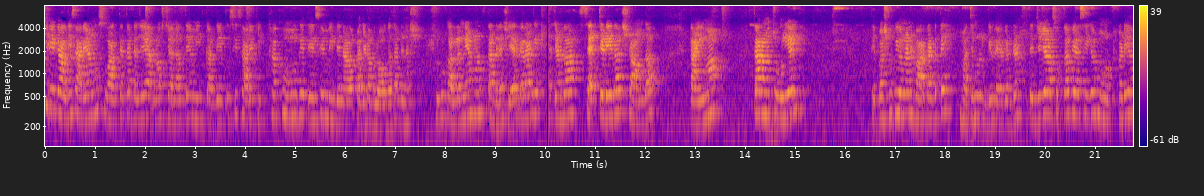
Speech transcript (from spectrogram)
ਸ਼੍ਰੀ ਅਕਾਲ ਜੀ ਸਾਰਿਆਂ ਨੂੰ। ਸਵਾਗਤ ਹੈ ਤੁਹਾਡਾ ਜੀ ਅਰਲੋਸ ਚੈਨਲ ਤੇ। ਉਮੀਦ ਕਰਦੇ ਹਾਂ ਤੁਸੀਂ ਸਾਰੇ ਠੀਕ ਠਾਕ ਹੋਵੋਗੇ ਤੇ ਇਸੇ ਉਮੀਦ ਦੇ ਨਾਲ ਆਪਾਂ ਜਿਹੜਾ ਵਲੌਗ ਆ ਤੁਹਾਡੇ ਨਾਲ ਸ਼ੁਰੂ ਕਰ ਲੈਂਦੇ ਹਾਂ ਹੁਣ। ਤੁਹਾਡੇ ਨਾਲ ਸ਼ੇਅਰ ਕਰਾਂਗੇ। ਸੈਚਰਡੇ ਦਾ ਸੈਚਰਡੇ ਦਾ, ਸ਼ਾਮ ਦਾ ਟਾਈਮ ਆ। ਧਰਮ ਚੋਲਿਆ ਹੀ ਤੇ ਪਸ਼ੂ ਵੀ ਉਹਨਾਂ ਨੇ ਬਾਹਰ ਕੱਢਤੇ। ਮੱਝ ਨੂੰ ਲੱਗੇ ਹੋਇਆ ਕੱਢਣ। ਤੇ ਜੁਝਾਰ ਸੁੱਤਾ ਪਿਆ ਸੀਗਾ, ਹੁਣ ਉੱਠ ਖੜਿਆ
